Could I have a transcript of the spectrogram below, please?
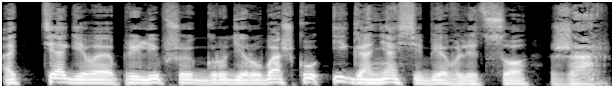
оттягивая прилипшую к груди рубашку и гоня себе в лицо жар.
